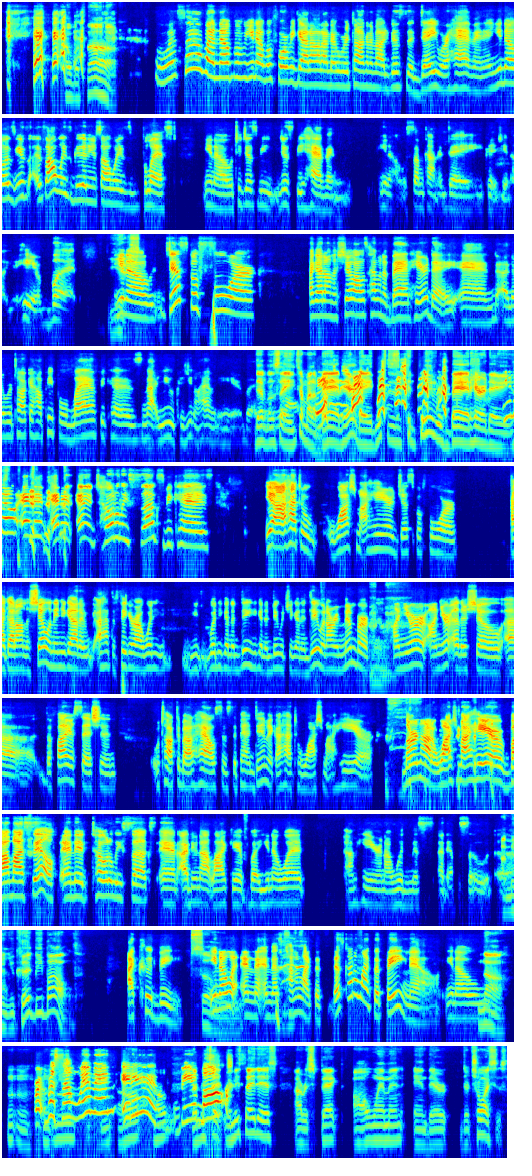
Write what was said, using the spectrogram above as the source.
Oh, what's up? What's up? I know, but you know, before we got on, I know we were talking about just the day we're having, and you know, it's it's, it's always good and it's always blessed, you know, to just be just be having, you know, some kind of day because you know you're here. But you know, just before I got on the show, I was having a bad hair day, and I know we're talking how people laugh because not you, because you don't have any hair, but That was say you talking about a bad hair day. This is continuous bad hair days. you know, and it and it and it totally sucks because yeah, I had to wash my hair just before I got on the show, and then you gotta I have to figure out what you, you what are you gonna do? You're gonna do what you're gonna do. And I remember on your on your other show, uh, the fire session, we talked about how since the pandemic I had to wash my hair, learn how to wash my hair by myself, and it totally sucks, and I do not like it. But you know what? I'm here, and I wouldn't miss an episode. I uh, mean, you could be bald. I could be. So You know what? And and that's kind of like the that's kind of like the thing now. You know, No. Mm-mm, for for mm-mm, some women, it is no. being Let me, say, let me say this: I respect all women and their their choices,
